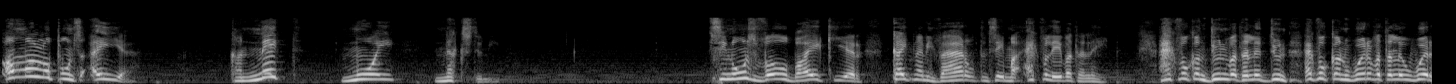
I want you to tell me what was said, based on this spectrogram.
almal op ons eie kan net mooi niks doen nie. sien ons wil baie keer kyk na die wêreld en sê maar ek wil hê wat hulle het. Ek wil kan doen wat hulle doen. Ek wil kan hoor wat hulle hoor.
